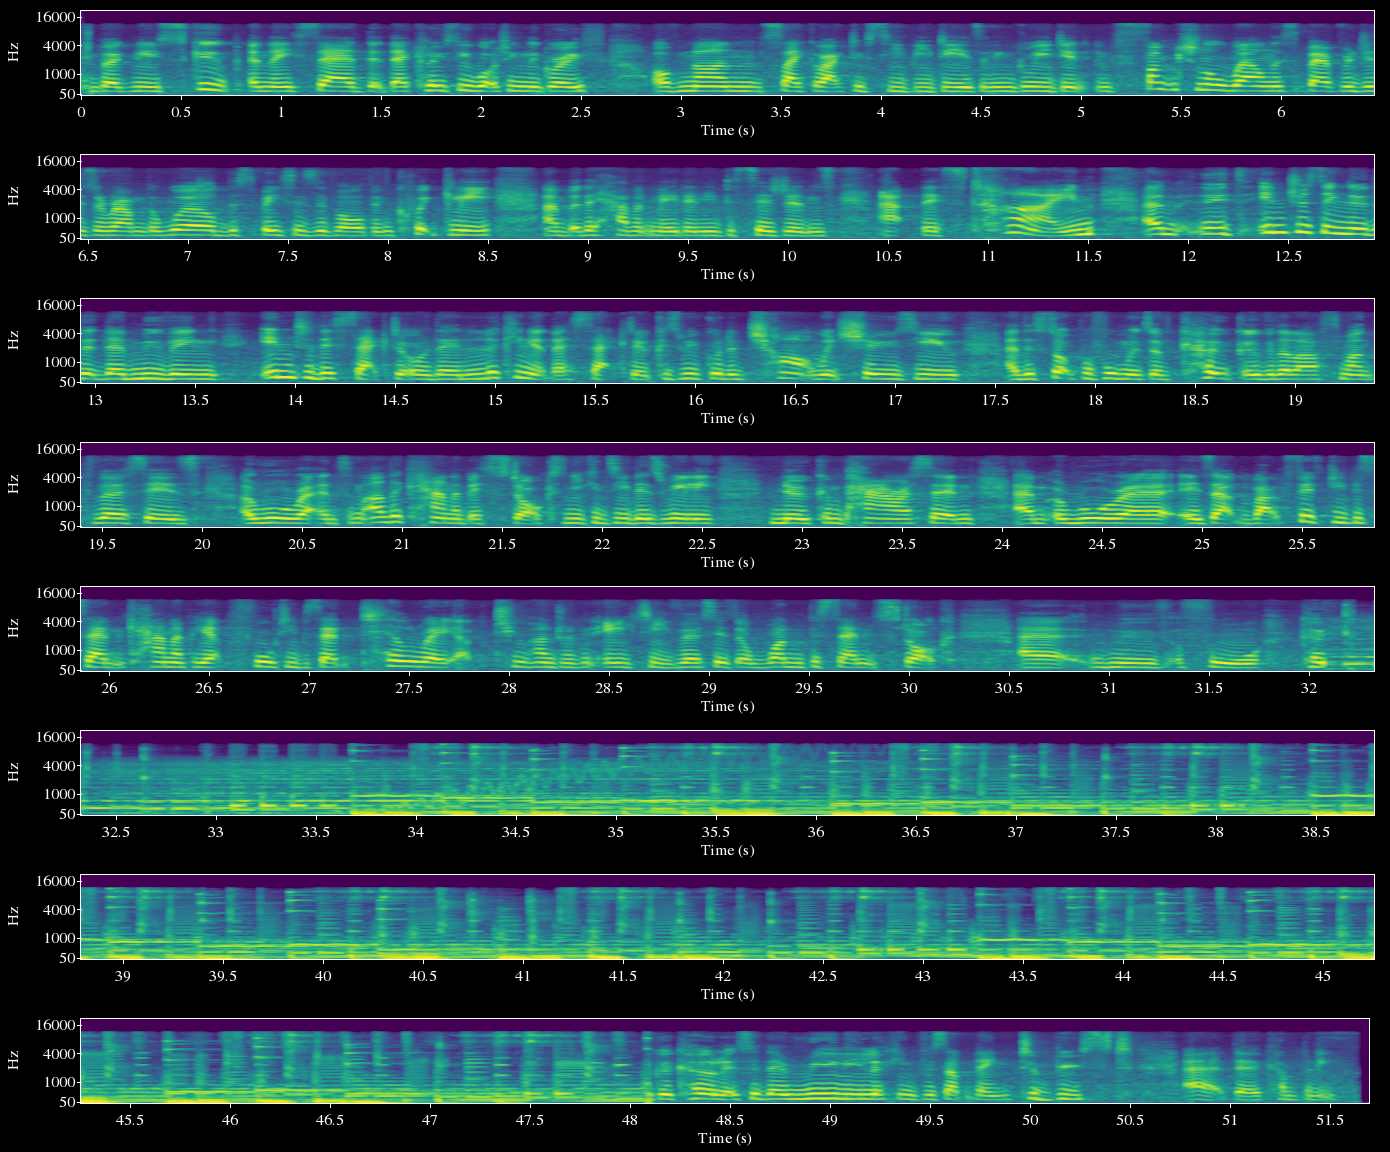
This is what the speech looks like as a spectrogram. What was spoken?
Bloomberg News Scoop, and they said that they're closely watching the growth of non-psychoactive CBD as an ingredient in functional wellness beverages around the world. The space is evolving quickly, um, but they haven't made any decisions at this time. Um, it's interesting, though, that they're moving into this sector, or they're looking at their sector, because we've got a chart which shows you uh, the stock performance of Coke over the last month versus Aurora and some other cannabis stocks, and you can see there's really no comparison. Um, Aurora is up about 50%, Canopy up 40%, Tilray up 280 versus a 1% stock uh, move for. Coca-Cola, so they're really looking for something to boost uh, their company.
